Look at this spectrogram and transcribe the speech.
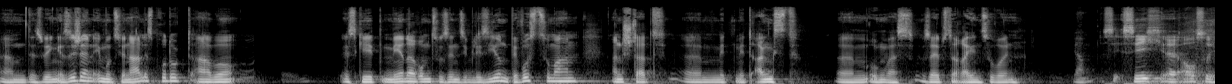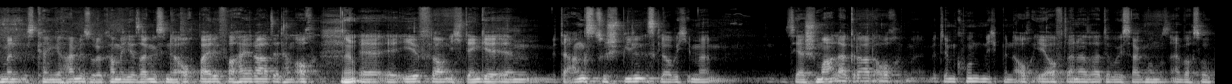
Ähm, deswegen, es ist ein emotionales Produkt, aber es geht mehr darum zu sensibilisieren, bewusst zu machen, anstatt ähm, mit, mit Angst ähm, irgendwas selbst erreichen zu wollen. Ja, sehe ich äh, auch so. Ich meine, ist kein Geheimnis oder kann man ja sagen, wir sind ja auch beide verheiratet, haben auch ja. äh, Ehefrauen. Ich denke, ähm, mit der Angst zu spielen ist, glaube ich, immer ein sehr schmaler Grad auch mit dem Kunden. Ich bin auch eher auf deiner Seite, wo ich sage, man muss einfach so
